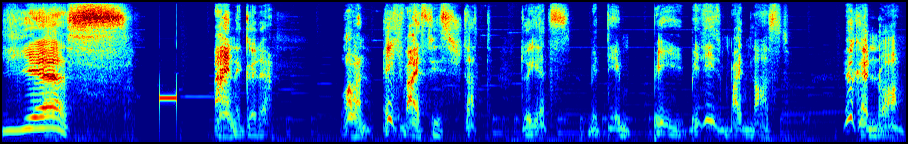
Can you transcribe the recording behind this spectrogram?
Yes. Meine Güte. Robin, ich weiß, wie es statt du jetzt mit dem B, mit diesen beiden hast. Wir können nur.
